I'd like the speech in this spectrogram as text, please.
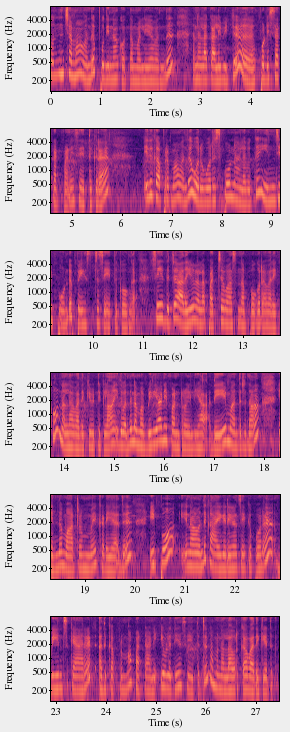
கொஞ்சமாக வந்து புதினா கொத்தமல்லியை வந்து நல்லா கழுவிட்டு பொடிசாக கட் பண்ணி சேர்த்துக்கிறேன். இதுக்கப்புறமா வந்து ஒரு ஒரு ஸ்பூன் அளவுக்கு இஞ்சி பூண்டு பேஸ்ட்டு சேர்த்துக்கோங்க. சேர்த்துட்டு அதையும் நல்லா பச்சை வாசனை போகிற வரைக்கும் நல்லா வதக்கி விட்டுக்கலாம். இது வந்து நம்ம பிரியாணி பண்ணுறோம் இல்லையா? அதே மாதிரி தான் எந்த மாற்றமுமே கிடையாது. இப்போது நான் வந்து காய்கறிகள் சேர்க்க போகிறேன் பீன்ஸ் கேரட் அதுக்கப்புறமா பட்டாணி இவ்வளோத்தையும் சேர்த்துட்டு நம்ம நல்லா ஒருக்கா வதக்கி எடுத்து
